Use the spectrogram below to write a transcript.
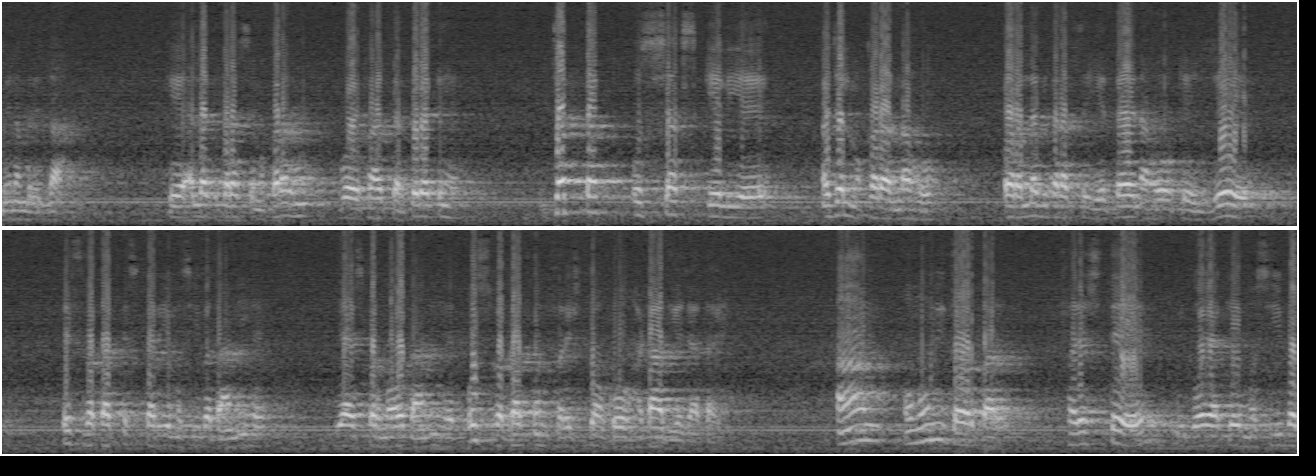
من امر اللہ، کہ اللہ کی طرف سے مقرر ہیں، وہ حفاظت کرتے رہتے ہیں۔ جب تک اس شخص کے لیے اجل مقرر نہ ہو اور اللہ کی طرف سے یہ طے نہ ہو کہ یہ اس وقت اس پر یہ مصیبت آنی ہے یا اس پر موت آنی ہے، اس وقت ان فرشتوں کو ہٹا دیا جاتا ہے۔ عام عمومی طور پر فرشتے گویا کے مصیبت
